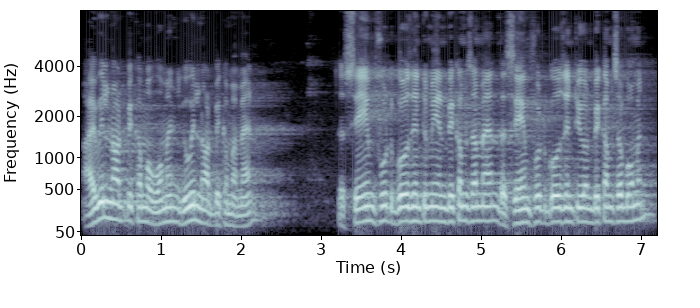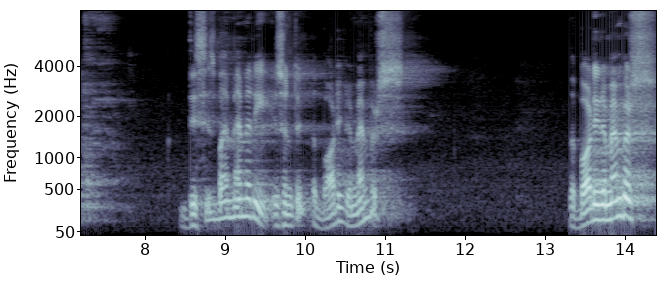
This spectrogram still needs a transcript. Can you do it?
I will not become a woman, you will not become a man. The same food goes into me and becomes a man, the same food goes into you and becomes a woman. This is by memory, isn't it? The body remembers. The body remembers.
